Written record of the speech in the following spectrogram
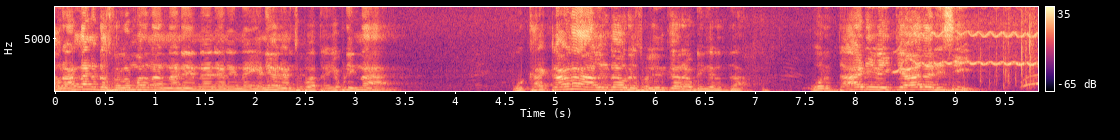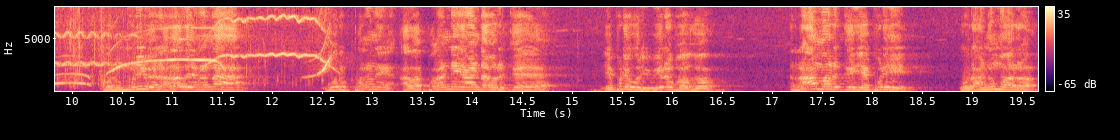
அவர் அண்ணாங்கிட்ட சொல்லும் போது நான் நானே நான் என்னைய நினச்சி பார்த்தேன். எப்படின்னா ஒரு கரெக்டான ஆளுகிட்ட அவர் சொல்லியிருக்காரு அப்படிங்கிறது தான். ஒரு தாடி வைக்காத ரிஷி ஒரு முனிவர் அதாவது என்னென்னா ஒரு பழனி அதாவது பழனி ஆண்டவருக்கு எப்படி ஒரு வீரபாகம் ராமருக்கு எப்படி ஒரு அனுமாரம்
